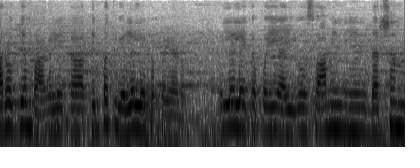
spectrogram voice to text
ఆరోగ్యం బాగలేక తిరుపతి వెళ్ళలేకపోయాడు. వెళ్ళలేకపోయి అయ్యో స్వామిని దర్శనం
